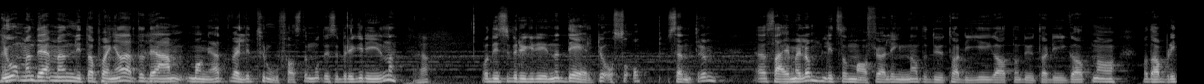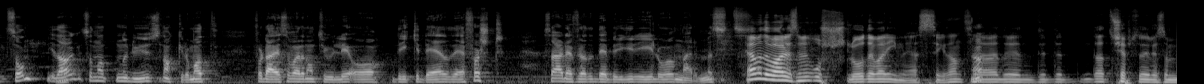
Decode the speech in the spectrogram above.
Jo, men, det, men litt av poenget er at det er, mange er veldig trofaste mot disse bryggeriene. Ja. Og disse bryggeriene delte jo også opp sentrum eh, seg imellom. Litt sånn mafialignende. At du tar de i gaten, og du tar de i gaten. Og, og det har blitt sånn i dag. Sånn at når du snakker om at for deg så var det naturlig å drikke det og det først, så er det fordi at det bryggeriet lå nærmest. Ja, men det var liksom i Oslo, det var Ringnes, ikke sant? Ja. Det, du, du, da kjøpte du liksom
